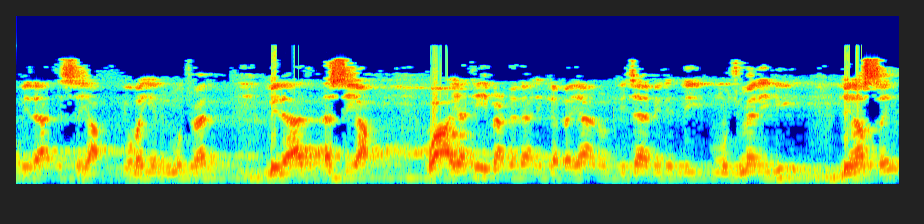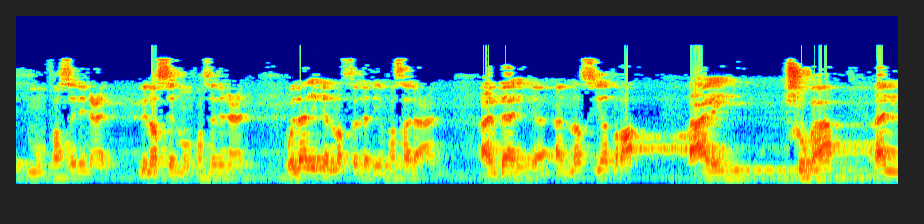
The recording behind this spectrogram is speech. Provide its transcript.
بذات السياق يبين المجمل بذات السياق. ويأتيه بعد ذلك بيان الكتاب لمجمله بنص منفصل عنه بنص منفصل عنه وذلك النص الذي انفصل عن عن ذلك النص يطرأ عليه شبهة أن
